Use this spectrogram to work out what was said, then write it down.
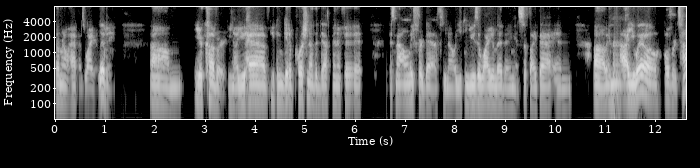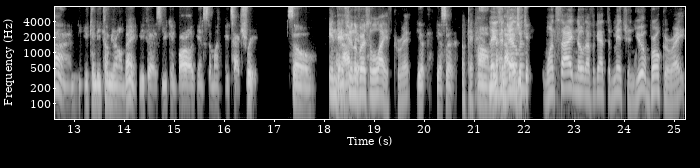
terminal happens while you're living, um, you're covered. You know, you have, you can get a portion of the death benefit. It's not only for death, you know, you can use it while you're living and stuff like that. And uh, in the IUL, over time, you can become your own bank because you can borrow against the money tax free. So Index I, Universal Life, correct? Yep. Yes, sir. Okay. Um, Ladies and, and, and gentlemen, one side note I forgot to mention: you're a broker, right?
